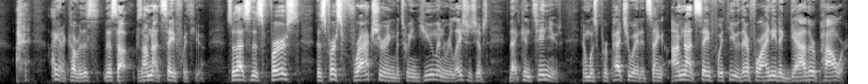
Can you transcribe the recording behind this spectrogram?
I got to cover this, this up because I'm not safe with you. So that's this first, this first fracturing between human relationships that continued and was perpetuated, saying, I'm not safe with you, therefore I need to gather power.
